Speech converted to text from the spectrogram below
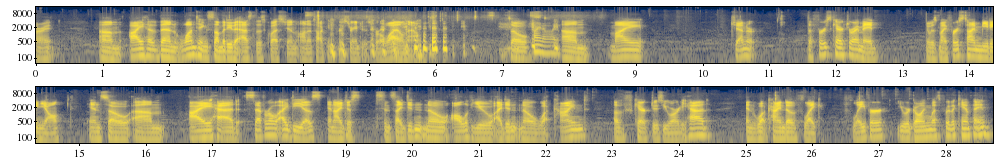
All right. Um, I have been wanting somebody to ask this question on a Talking for Strangers for a while now. So Finally. um, my gener the first character I made, it was my first time meeting y'all, and so um, I had several ideas, and I just since I didn't know all of you, I didn't know what kind of characters you already had, and what kind of like flavor you were going with for the campaign,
